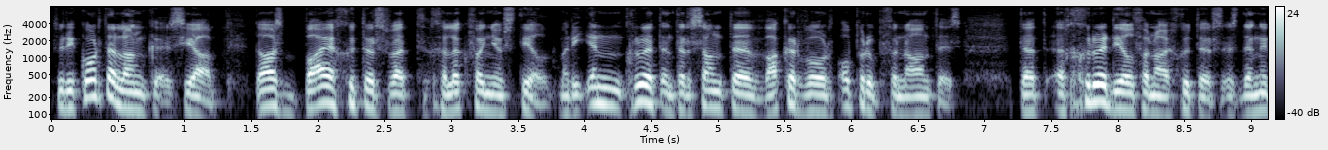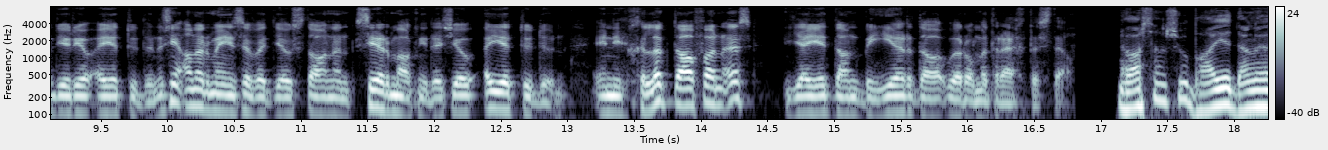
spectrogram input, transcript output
So die korte lank is ja, daar's baie goeters wat geluk van jou steel, maar die een groot interessante wakker word oproep vanaand is dat 'n groot deel van daai goeters is dinge deur jou eie toe doen. Dis nie ander mense wat jou staan en seermaak nie, dis jou eie toe doen. En die geluk daarvan is jy het dan beheer daaroor om dit reg te stel. Nou as daar so baie dinge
